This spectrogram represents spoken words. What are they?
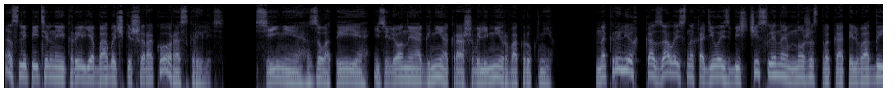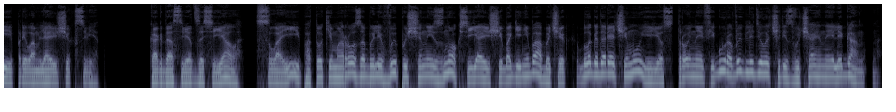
Ослепительные крылья бабочки широко раскрылись. Синие, золотые и зеленые огни окрашивали мир вокруг них. На крыльях, казалось, находилось бесчисленное множество капель воды, преломляющих свет. Когда свет засиял, Слои и потоки мороза были выпущены из ног сияющей богини бабочек, благодаря чему ее стройная фигура выглядела чрезвычайно элегантно.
